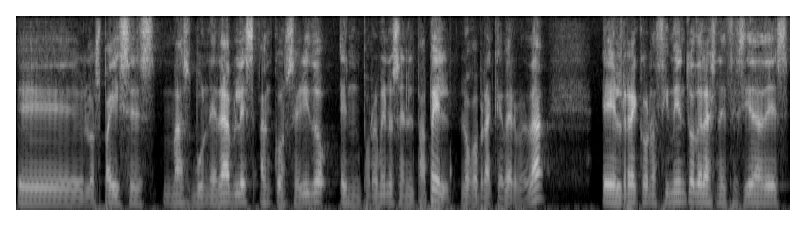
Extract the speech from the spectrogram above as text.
Eh, los países más vulnerables han conseguido, en, por lo menos en el papel, luego habrá que ver, ¿verdad? El reconocimiento de las necesidades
